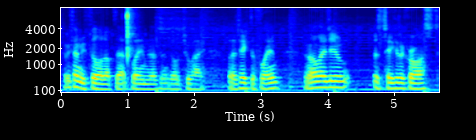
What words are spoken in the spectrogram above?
Every time you fill it up, that flame doesn't go too high. But I take the flame, and all I do is take it across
